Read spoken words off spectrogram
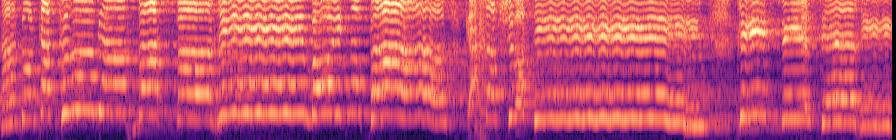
הכל כתוב לך בספרים. בואי כמו פעם ככה פשוטים terre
